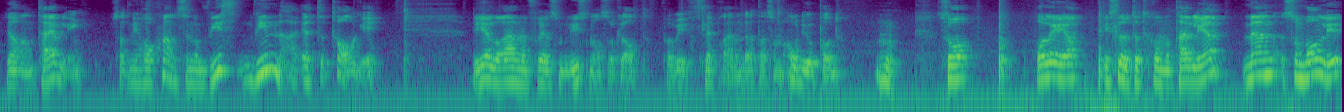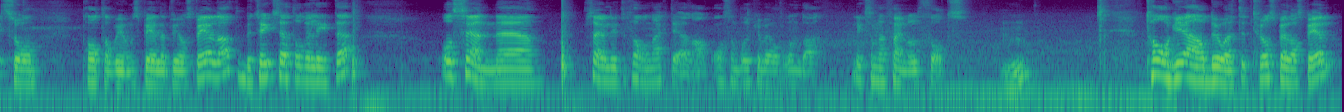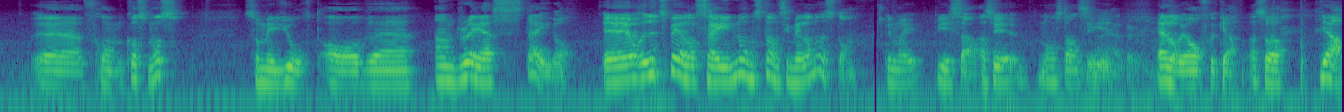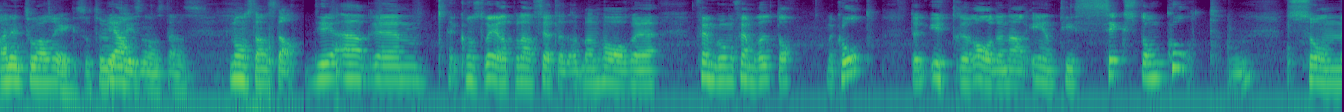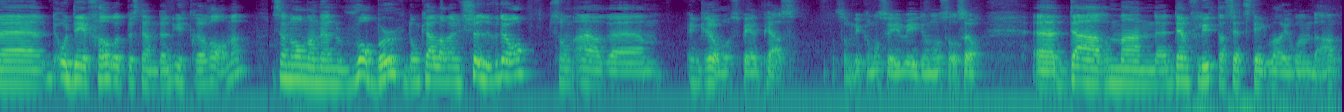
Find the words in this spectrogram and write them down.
göra en tävling. Så att ni har chansen att vis- vinna ett tag i. Det gäller även för er som lyssnar såklart. För vi släpper även detta som audiopodd. Mm. Så håll i er. I slutet kommer tävlingen. Men som vanligt så pratar vi om spelet vi har spelat, betygsätter det lite. Och sen eh, säger lite för och nackdelar. Och sen brukar vi avrunda liksom med final thoughts. Mm. Tagi är då ett tvåspelarspel eh, från Cosmos. Som är gjort av eh, Andreas Steiger. Eh, och utspelar sig någonstans i Mellanöstern. Skulle man ju gissa. Alltså någonstans i, eller i Afrika. Alltså, ja. Han är en tuareg så troligtvis någonstans. Någonstans där. Det är ehm, konstruerat på det här sättet att man har eh, 5 gånger 5 rutor med kort. Den yttre raden är 1 till 16 kort. Mm. Som, eh, och det är förutbestämt den yttre ramen. Sen har man en robber, de kallar en tjuv då, som är ehm, en grå spelpjäs. Som ni kommer att se i videon och så. så. Eh, där man, den flyttas ett steg varje runda.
